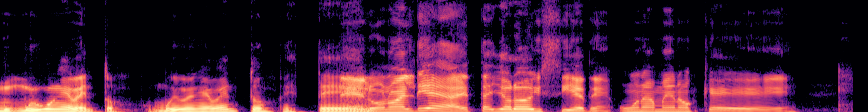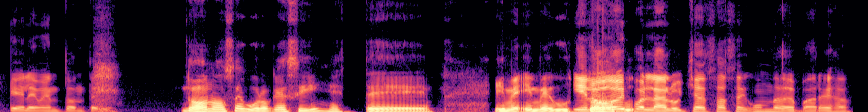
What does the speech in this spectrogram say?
muy, buen evento, muy buen evento. Este... Del 1 al 10, a este yo le doy 7, una menos que, el evento anterior. No, no, seguro que sí. Este, y me, y me gustó. Y lo doy por la lucha esa segunda de pareja.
